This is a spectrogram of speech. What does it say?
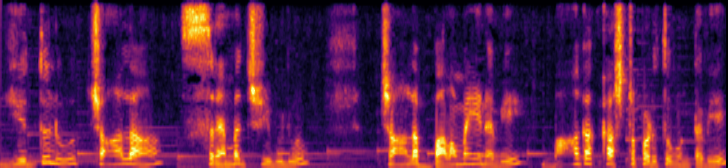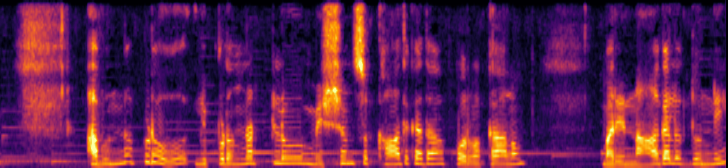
ఎద్దులు చాలా శ్రమజీవులు చాలా బలమైనవి బాగా కష్టపడుతూ ఉంటవి. అవి ఉన్నప్పుడు ఇప్పుడున్నట్లు మిషన్స్ కాదు కదా పూర్వకాలం. మరి నాగలు దున్ని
